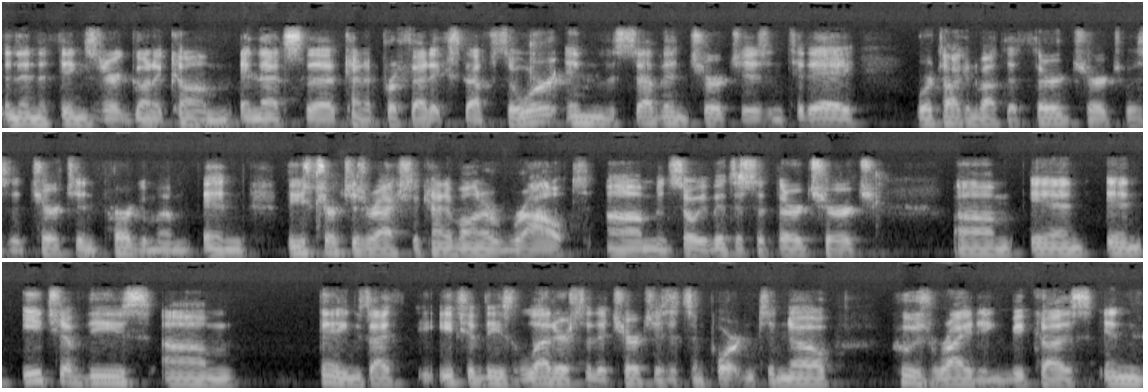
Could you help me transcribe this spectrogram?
and then the things that are going to come. And that's the kind of prophetic stuff. So we're in the seven churches, and today we're talking about the third church was the church in Pergamum. And these churches are actually kind of on a route. Um, and so he visits the third church. Um, and in each of these um, things, I, each of these letters to the churches, it's important to know who's writing because in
